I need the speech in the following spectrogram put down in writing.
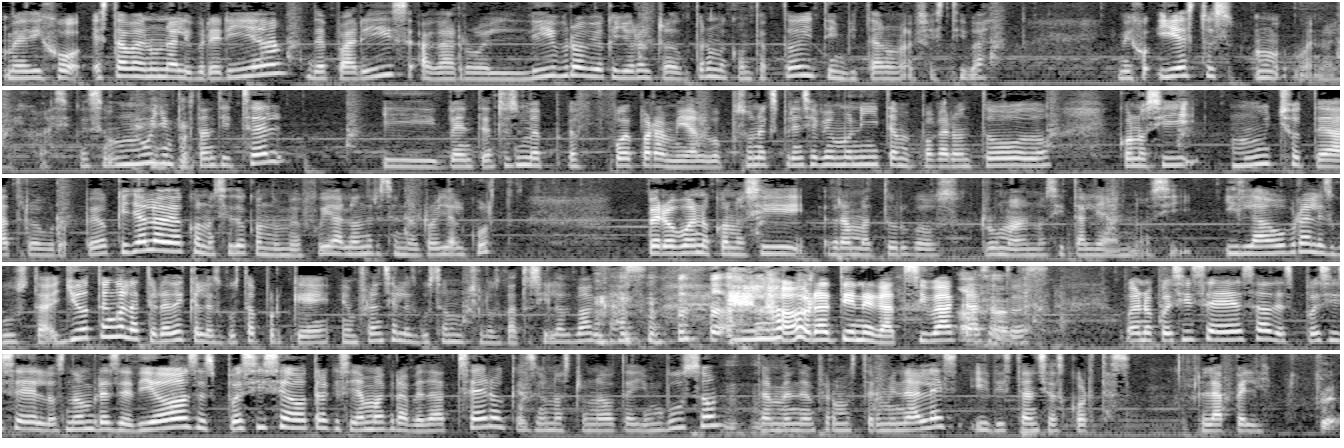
Me dijo, estaba en una librería de París, agarró el libro, vio que yo era el traductor, me contactó y te invitaron al festival. Me dijo, y esto es, mu- bueno, él me dijo, así que es muy importante, Itzel, y vente. Entonces me, fue para mí algo, pues una experiencia bien bonita, me pagaron todo, conocí mucho teatro europeo, que ya lo había conocido cuando me fui a Londres en el Royal Court, pero bueno, conocí dramaturgos rumanos, italianos, y, y la obra les gusta. Yo tengo la teoría de que les gusta porque en Francia les gustan mucho los gatos y las vacas. La obra tiene gatos y vacas, Ajá. entonces... Bueno, pues hice esa, después hice Los Nombres de Dios, después hice otra que se llama Gravedad Cero, que es de un astronauta y un buzo, también de enfermos terminales y distancias cortas, la peli.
